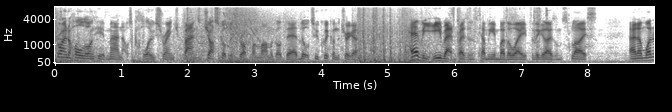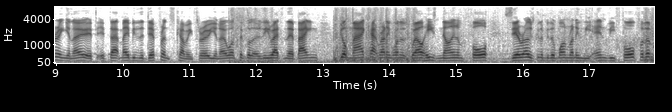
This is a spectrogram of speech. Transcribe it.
trying to hold on here. Man, that was close range. Bance just got the drop on Llama God there. A little too quick on the trigger. Heavy E-Rad presence coming in, by the way, for the guys on Splyce. And I'm wondering, you know, if, if that may be the difference coming through. You know, once they've got those E-Rats and they're banging, you've got Madcat running one as well. He's 9 and 4. Zero's going to be the one running the NV4 for them.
